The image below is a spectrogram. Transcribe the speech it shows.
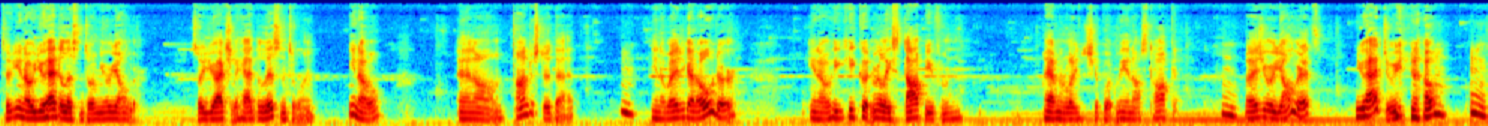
So, you know, you had to listen to him. You were younger. So you actually had to listen to him, you know. And um, I understood that. Hmm. You know, but as you got older, you know, he, he couldn't really stop you from having a relationship with me and us talking. Hmm. But as you were younger, that's you had to, you know, Mm.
